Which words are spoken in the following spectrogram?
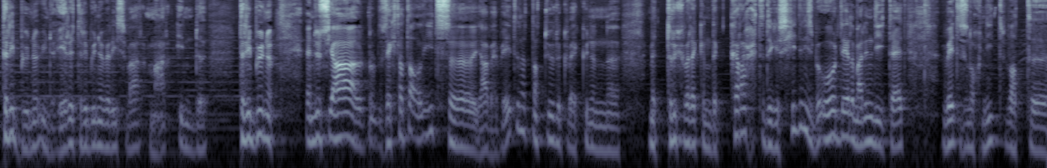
tribune, in de eretribune weliswaar, maar in de tribune. En dus ja, zegt dat al iets? Uh, ja, wij weten het natuurlijk. Wij kunnen uh, met terugwerkende kracht de geschiedenis beoordelen, maar in die tijd weten ze nog niet wat, uh,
